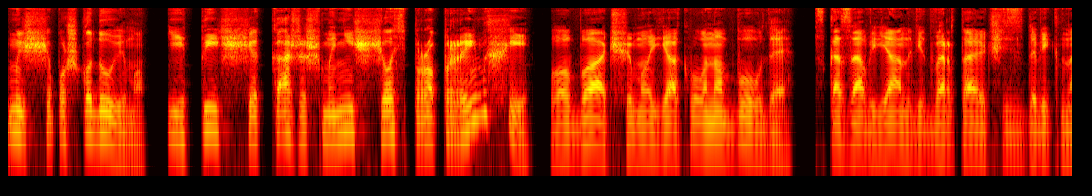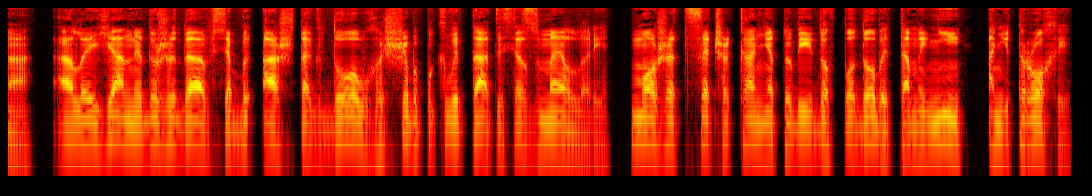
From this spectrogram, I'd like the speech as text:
ми ще пошкодуємо. І ти ще кажеш мені щось про примхи? Побачимо, як воно буде, сказав Ян, відвертаючись до вікна. Але я не дожидався б аж так довго, щоб поквитатися з Меллорі. Може, це чекання тобі й до вподоби, та мені ані трохи.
